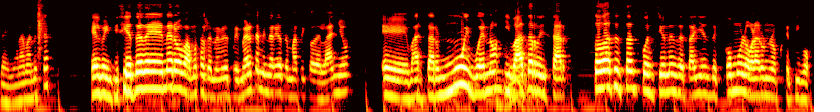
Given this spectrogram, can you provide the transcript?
vengan a amanecer. El 27 de enero vamos a tener el primer seminario temático del año. eh, va a estar muy bueno y va a aterrizar todas estas cuestiones, detalles de cómo lograr un objetivo.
